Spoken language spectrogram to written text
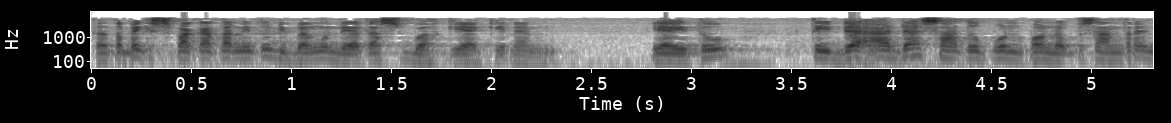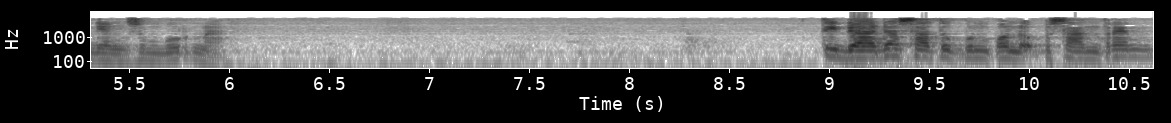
tetapi kesepakatan itu dibangun di atas sebuah keyakinan, yaitu tidak ada satupun pondok pesantren yang sempurna. Tidak ada satupun pondok pesantren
